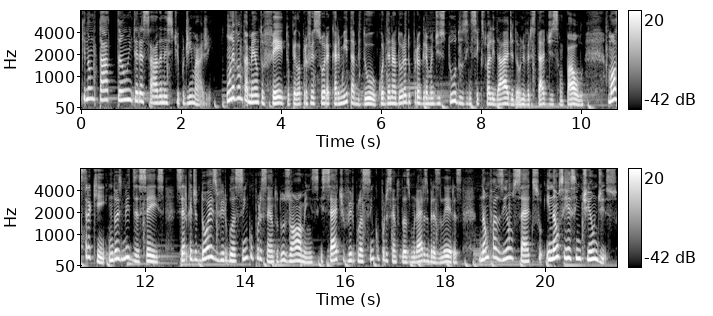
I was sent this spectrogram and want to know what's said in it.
que não tá tão interessada nesse tipo de imagem. Um levantamento feito pela professora Carmita Abdu, coordenadora do programa de estudos em sexualidade da Universidade de São Paulo, mostra que, em 2016, cerca de 2,5% dos homens e 7,5% das mulheres brasileiras não faziam sexo e não se ressentiam disso.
